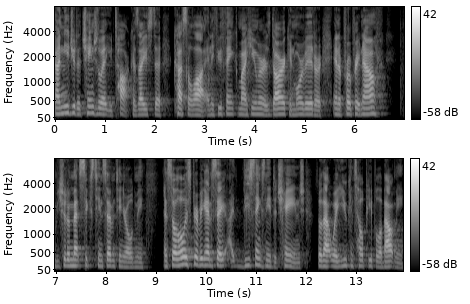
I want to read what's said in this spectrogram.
I need you to change the way that you talk, because I used to cuss a lot. And if you think my humor is dark and morbid or inappropriate now, you should have met 16, 17 year old me. And so the Holy Spirit began to say, These things need to change so that way you can tell people about me.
